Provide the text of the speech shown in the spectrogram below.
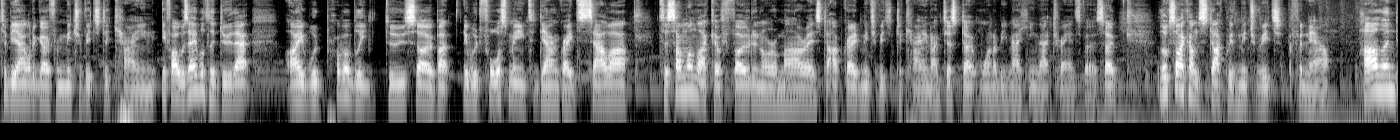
to be able to go from Mitrovic to Kane. If I was able to do that, I would probably do so, but it would force me to downgrade Salah to someone like a Foden or a Mahrez to upgrade Mitrovic to Kane, I just don't want to be making that transfer. So looks like I'm stuck with Mitrovic for now. Haaland,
